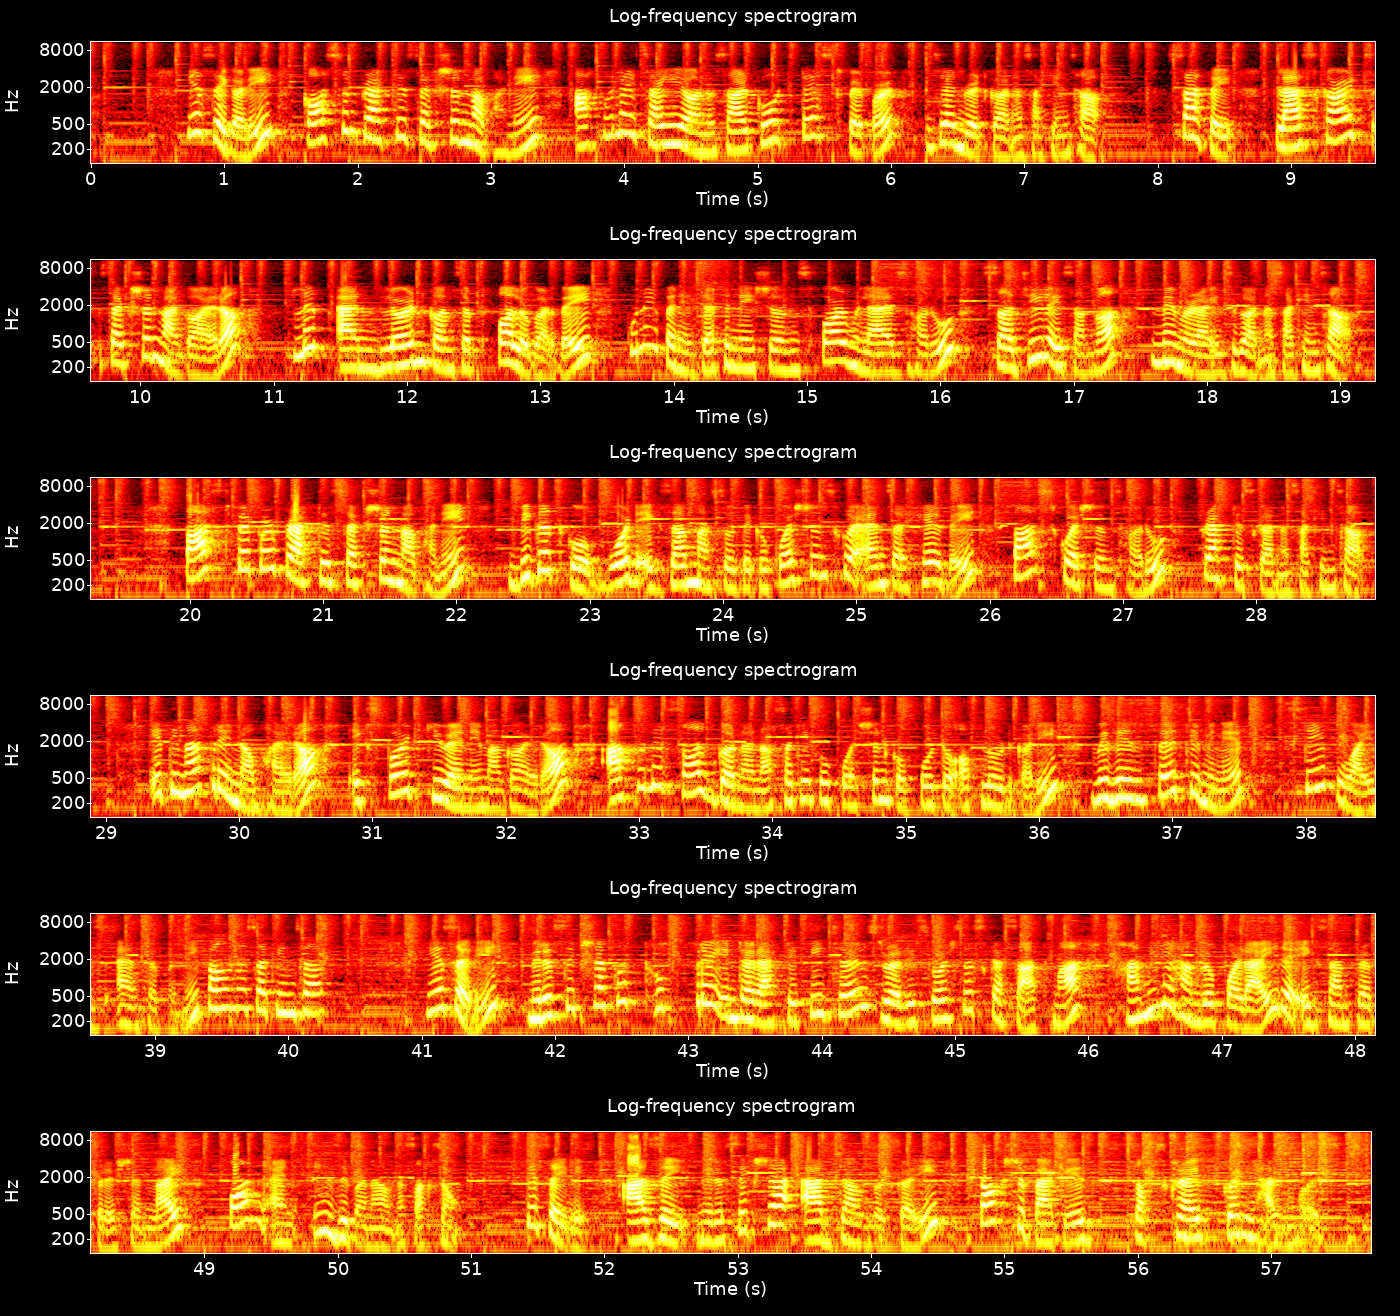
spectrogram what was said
यसै गरी कस्टम प्र्याक्टिस सेक्सनमा भने आफूलाई चाहिए अनुसारको टेस्ट पेपर जेनेरेट गर्न सकिन्छ। साथै फ्ल्यास कार्ड्स सेक्सनमा गएर flip and learn concept follow गर्दै कुनै पनि डेफिनेसन्स फर्मुलाजहरू सजिलैसँग मेमोराइज गर्न सकिन्छ। पास्ट पेपर प्र्याक्टिस सेक्सनमा भने विगतको बोर्ड एक्जाममा सोधेको क्वेसन्सको एन्सर हेर्दै पास्ट क्वेसन्सहरू प्र्याक्टिस गर्न सकिन्छ। यति मात्रै नभएर एक्सपर्ट क्युएनएमा गएर आफूले सल्भ गर्न नसकेको क्वेसनको फोटो अपलोड गरी within thirty minutes step wise answer पनि पाउन सकिन्छ। यसरी मेरो शिक्षाको थुप्रै इन्टरेक्टिभ फिचर्स र रिसोर्सेसका साथमा हामीले हाम्रो पढाइ र एक्जाम प्रिपरेसनलाई फन एन्ड इजी बनाउन सक्छौँ। त्यसैले आजै मेरो शिक्षा एप डाउनलोड गरी टक्स प्याकेज सब्सक्राइब गरिहाल्नुहोस्।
